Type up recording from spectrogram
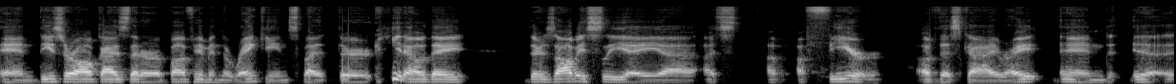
and these are all guys that are above him in the rankings, but they're you know they there's obviously a uh, a, a fear of this guy, right? And uh,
